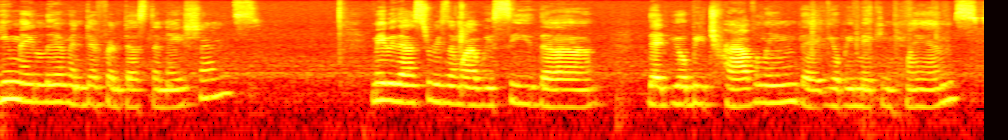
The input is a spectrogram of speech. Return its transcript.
you may live in different destinations. Maybe that's the reason why we see the that you'll be traveling, that you'll be making plans.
